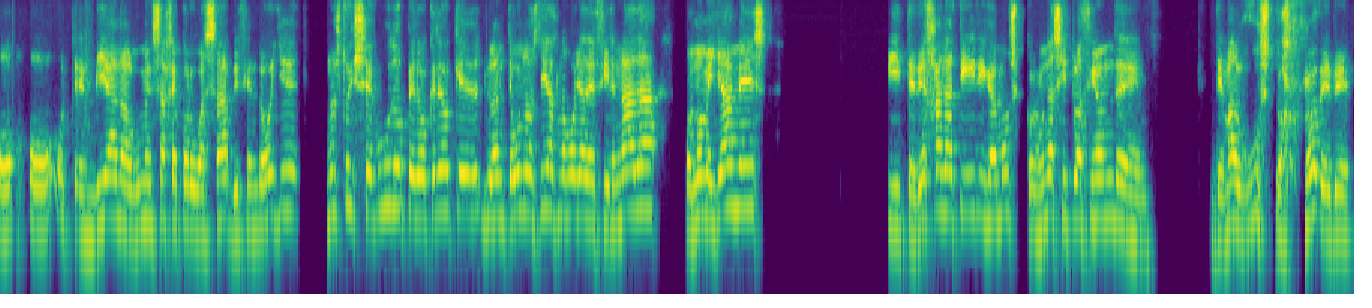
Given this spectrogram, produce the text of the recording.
o, te envían algún mensaje por WhatsApp diciendo, oye, no estoy seguro, pero creo que durante unos días no voy a decir nada, o no me llames, y te dejan a ti, digamos, con una situación de, mal gusto, ¿no? de,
